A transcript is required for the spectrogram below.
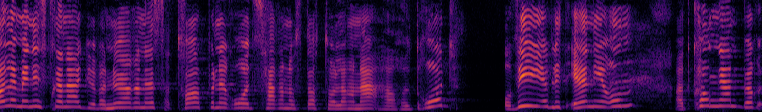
Alle ministrene, guvernørene, satrapene, rådsherrene og stattholderne har holdt råd og vi er blitt enige om at kongen bør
